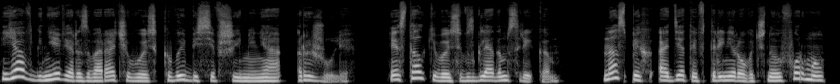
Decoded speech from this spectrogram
Я в гневе разворачиваюсь к выбесившей меня рыжуле и сталкиваюсь взглядом с Риком. Наспех одетый в тренировочную форму,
